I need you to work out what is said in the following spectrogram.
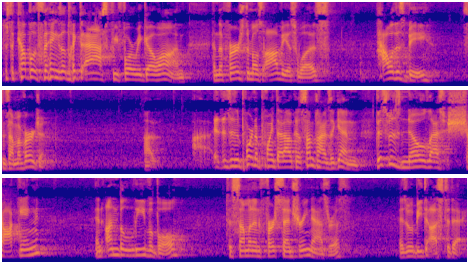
just a couple of things I'd like to ask before we go on. And the first and most obvious was, how will this be since I'm a virgin? Uh, it's important to point that out because sometimes, again, this was no less shocking and unbelievable to someone in first century Nazareth as it would be to us today.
